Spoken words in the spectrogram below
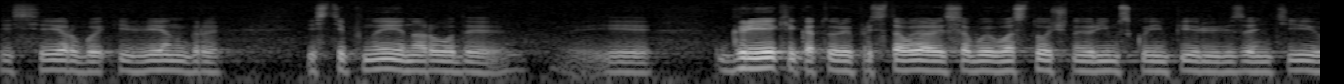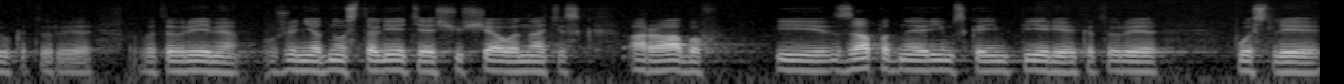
и сербы, и венгры, и степные народы, и греки, которые представляли собой Восточную Римскую империю, Византию, которая в это время уже не одно столетие ощущала натиск арабов, и Западная Римская империя, которая после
